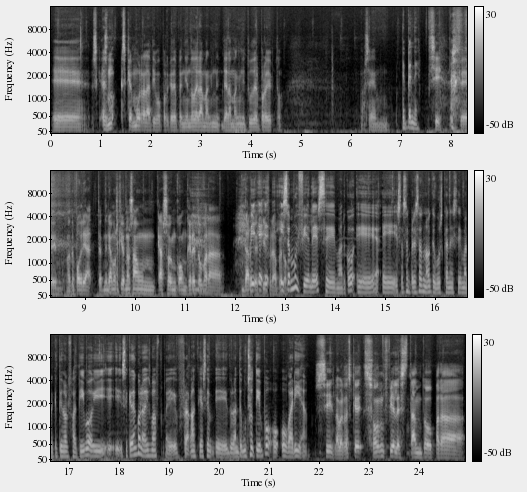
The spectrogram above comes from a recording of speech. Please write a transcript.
es, que es muy relativo porque dependiendo de la, de la magnitud del proyecto, no sé, Depende. Sí, es que no te podría. Tendríamos que irnos a un caso en concreto para, darte eh, cifra. Y son muy fieles, eh, Marco, eh, esas empresas ¿no? que buscan ese marketing olfativo y, se quedan con la misma fragancia durante mucho tiempo o, o, varía. Sí, la verdad es que son fieles tanto para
